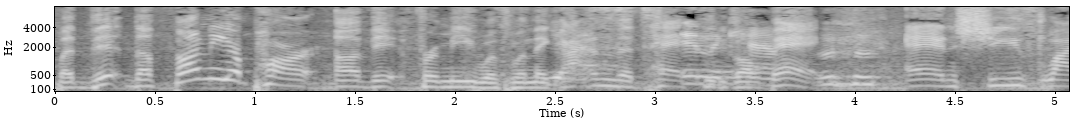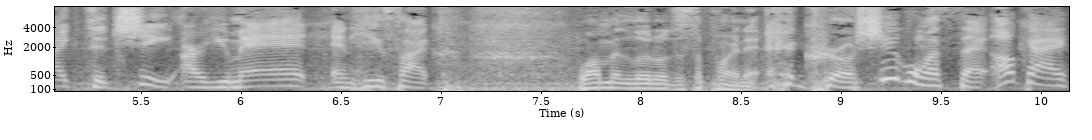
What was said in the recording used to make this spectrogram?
But the, the funnier part of it for me was when they got in the taxi in the to go cab. back, Mhm. and she's like, "To cheat? Are you mad?" And he's like. Well, I'm a little disappointed. Girl, she gonna say, okay,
